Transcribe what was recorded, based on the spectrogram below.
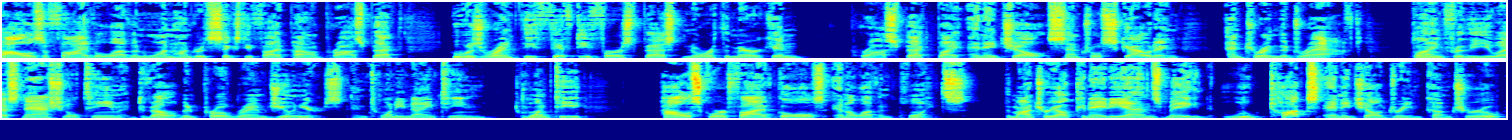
Powell is a 5'11, 165 pound prospect who was ranked the 51st best North American prospect by NHL Central Scouting entering the draft, playing for the U.S. national team development program juniors in 2019 20. Powell scored five goals and 11 points. The Montreal Canadiens made Luke Tuch's NHL dream come true.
